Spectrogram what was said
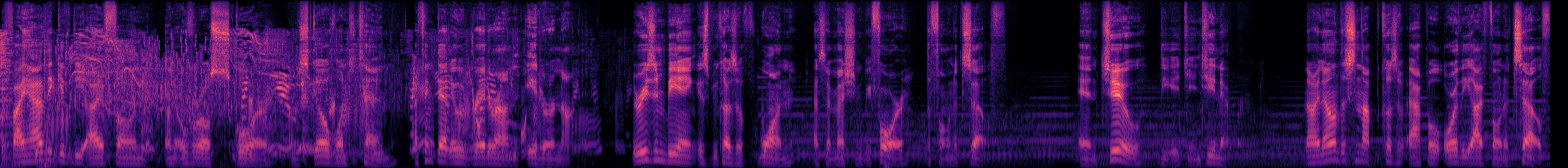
If I had to give the iPhone an overall score on a scale of 1 to 10, I think that it would rate around an 8 or a 9. The reason being is because of 1, as I mentioned before, the phone itself, and 2, the AT&T network. Now I know this is not because of Apple or the iPhone itself,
